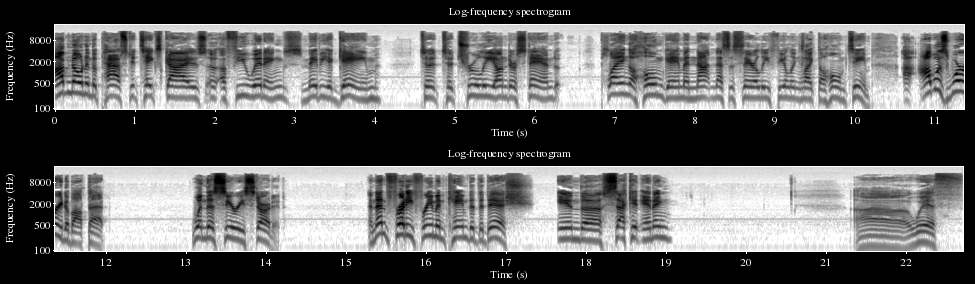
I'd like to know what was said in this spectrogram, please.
I've known in the past it takes guys a, a few innings, maybe a game, to, to truly understand playing a home game and not necessarily feeling like the home team. I, I was worried about that when this series started. And then Freddie Freeman came to the dish in the second inning uh, with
